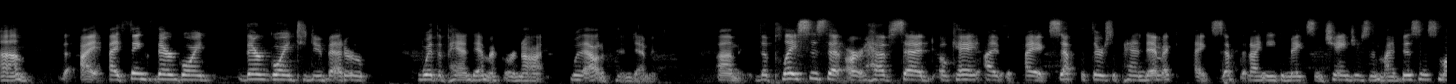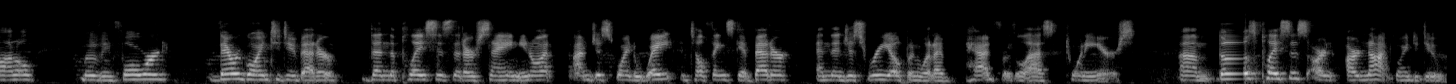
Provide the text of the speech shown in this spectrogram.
Um, I I think they're going they're going to do better with a pandemic or not without a pandemic. Um, the places that are have said, okay, I, I accept that there's a pandemic. I accept that I need to make some changes in my business model moving forward. They're going to do better than the places that are saying, you know what, I'm just going to wait until things get better and then just reopen what I've had for the last 20 years. Um, those places are are not going to do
